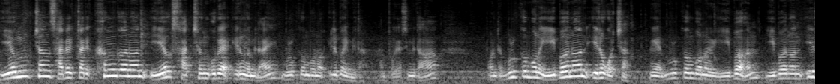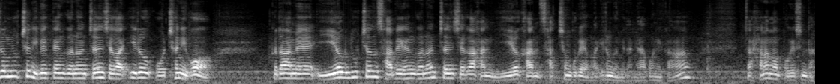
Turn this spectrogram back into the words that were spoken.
2억 6,400짜리 큰 거는 2억 4,900 이런 겁니다. 물건 번호 1번입니다. 한번 보겠습니다. 보는데 물건 번호 2번은 1억 5천. 이게 물건 번호 2번. 2번은 1억 6,200 된 거는 전세가 1억 5천이고 그 다음에 2억 6,400한 거는 전세가 한 2억 한 4,900막 이런 겁니다. 내가 보니까. 자, 하나만 보겠습니다.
